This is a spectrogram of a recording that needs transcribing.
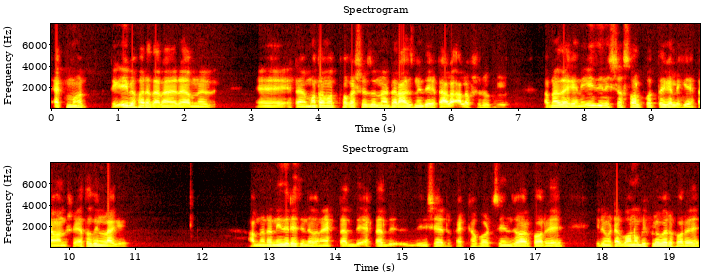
একমত এই ব্যাপারে তারা এটা আপনার একটা মতামত প্রকাশের জন্য একটা রাজনীতি একটা আলা- আলাপ শুরু করল। আপনারা দেখেন, এই জিনিসটা সলভ করতে গেলে কি একটা মানুষের এতদিন লাগে? আপনারা নিজেরাই চিন্তা করেন, একটা একটা জিনিসের প্রেক্ষাপট চেঞ্জ হওয়ার পরে, এরকম একটা গণবিপ্লবের পরে,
